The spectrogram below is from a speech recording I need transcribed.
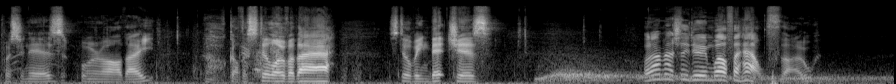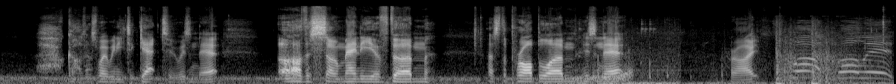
Question is, where are they? Oh god, they're still over there. Still being bitches. I'm actually doing well for health, though. Oh god, that's where we need to get to, isn't it? Oh, there's so many of them. That's the problem, isn't it? Right, Squad, fall in!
